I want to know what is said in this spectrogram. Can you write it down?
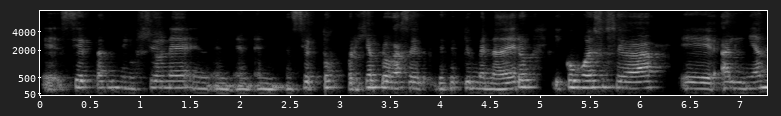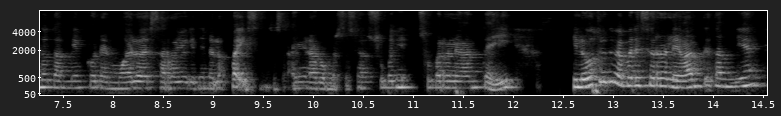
eh, ciertas disminuciones en, en, ciertos, por ejemplo, gases de efecto invernadero y cómo eso se va eh, alineando también con el modelo de desarrollo que tienen los países. Entonces, hay una conversación súper relevante ahí. Y lo otro que me parece relevante también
